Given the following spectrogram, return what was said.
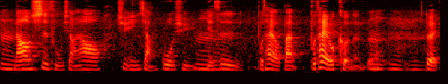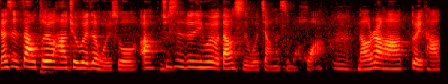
嗯、然后试图想要去影响过去，嗯、也是不太有办，不太有可能的。嗯嗯嗯、对，但是到最后他却会认为说啊，就是不是因为我当时我讲了什么话，嗯、然后让他对他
